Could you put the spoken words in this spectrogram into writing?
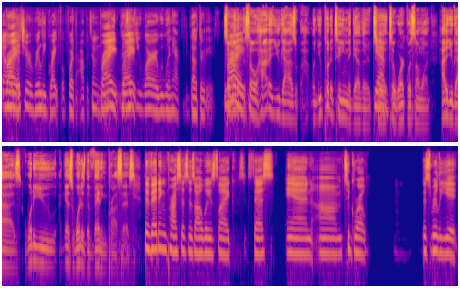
show Right. that you're really grateful for the opportunity. Right, 'Cause right. If you were, we wouldn't have to go through this. So, Right. what, so how do you guys, when you put a team together to, Yeah. to work with someone, how do you guys, what do you, I guess, what is the vetting process? the vetting process is always like success and um to grow. That's really it.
